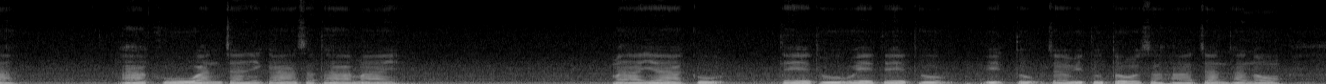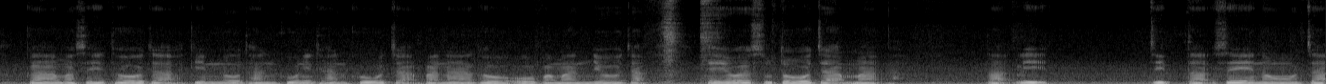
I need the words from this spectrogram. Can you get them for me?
าอาคูวันจานิกาสัทธามายมายากุเตทุเวเตทุวิตุจาวิตุโตสหาจันทโน กามเสโทจะกินนุทันคู่นิทันคู่จะปนาโทโอปมันโยจะเทวสุโตจะมะตะลิจิตตะเซโนจะ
